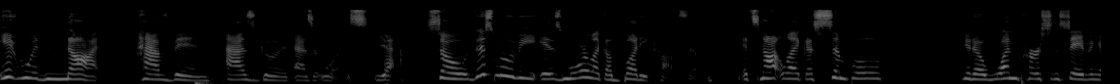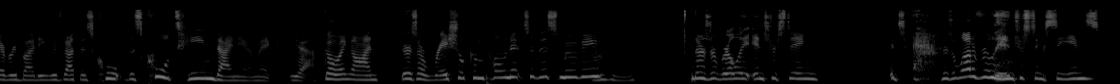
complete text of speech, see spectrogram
it would not have been as good as it was. yeah. So this movie is more like a buddy cop film. It's not like a simple, you know, one person saving everybody. We've got this cool this cool team dynamic Yeah. going on. There's a racial component to this movie. hmm There's a really interesting it's there's a lot of really interesting scenes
